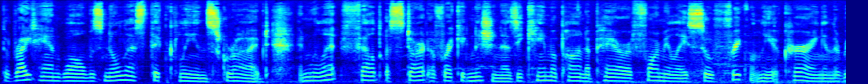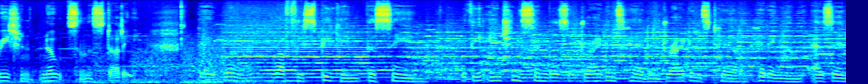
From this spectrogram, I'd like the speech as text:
The right hand wall was no less thickly inscribed, and Willett felt a start of recognition as he came upon a pair of formulae so frequently occurring in the recent notes in the study. They were, roughly speaking, the same, with the ancient symbols of dragon's head and dragon's tail heading them as in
